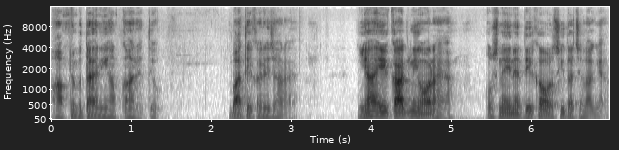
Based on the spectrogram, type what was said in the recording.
आपने बताया नहीं आप कहाँ रहते हो? बातें करे जा रहा है। यहाँ एक आदमी और आया। उसने इन्हें देखा और सीधा चला गया।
